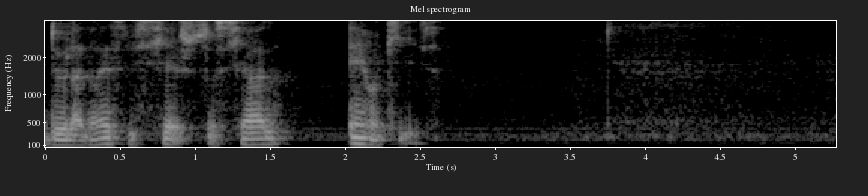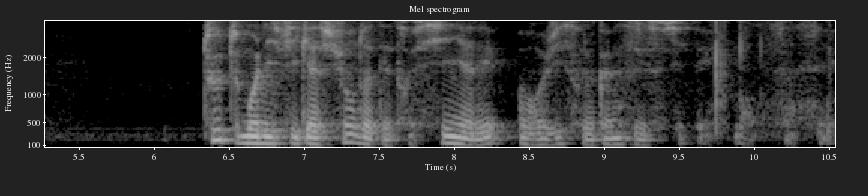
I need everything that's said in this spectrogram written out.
de l'adresse du siège social est requise. Toute modification doit être signalée au registre de commerce et des sociétés. Bon, ça c'est.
